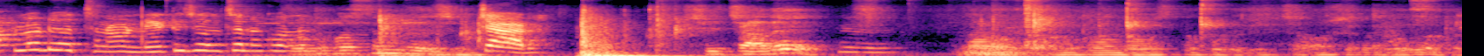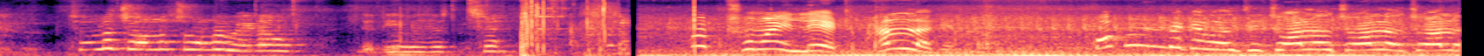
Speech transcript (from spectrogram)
আপলোড হচ্ছে না আমার নেটই চলছে না কোনো। চার। সে চারে? চলো চলো চলো বেরো। দেরি হয়ে যাচ্ছে। সব সময় লেট ভালো লাগে না। কখন থেকে বলছি চলো চলো চলো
